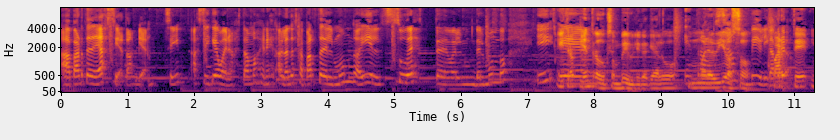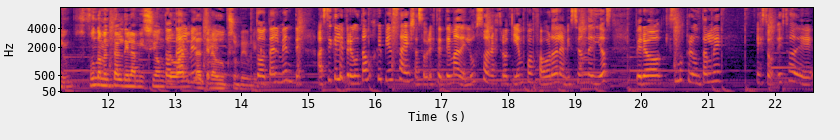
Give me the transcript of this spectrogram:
aparte de Asia también, ¿sí? Así que bueno, estamos en, hablando de esta parte del mundo ahí, el sudeste del, mundo. Y, y, eh, y, en traducción bíblica, que es algo maravilloso. Bíblica, Parte fundamental de la misión global, la traducción bíblica. Totalmente. Así que le preguntamos qué piensa ella sobre este tema del uso de nuestro tiempo en favor de la misión de Dios, pero quisimos preguntarle esto, esto de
